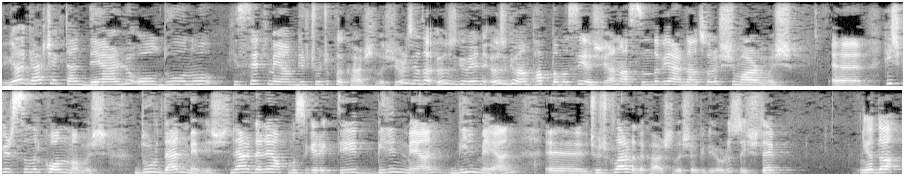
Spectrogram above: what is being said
ya gerçekten değerli olduğunu hissetmeyen bir çocukla karşılaşıyoruz ya da özgüveni, özgüven patlaması yaşayan aslında bir yerden sonra şımarmış, e, hiçbir sınır konmamış, dur denmemiş, nerede ne yapması gerektiği bilinmeyen, bilmeyen e, çocuklarla da karşılaşabiliyoruz. İşte ya da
